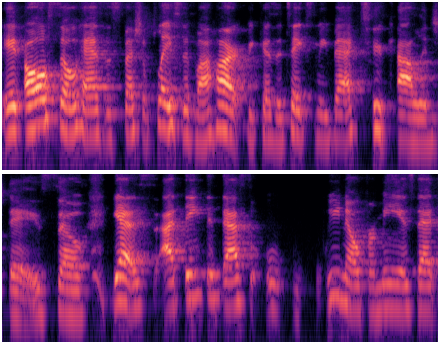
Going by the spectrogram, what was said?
it also has a special place in my heart because it takes me back to college days. So, yes, I think that that's you know for me is that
